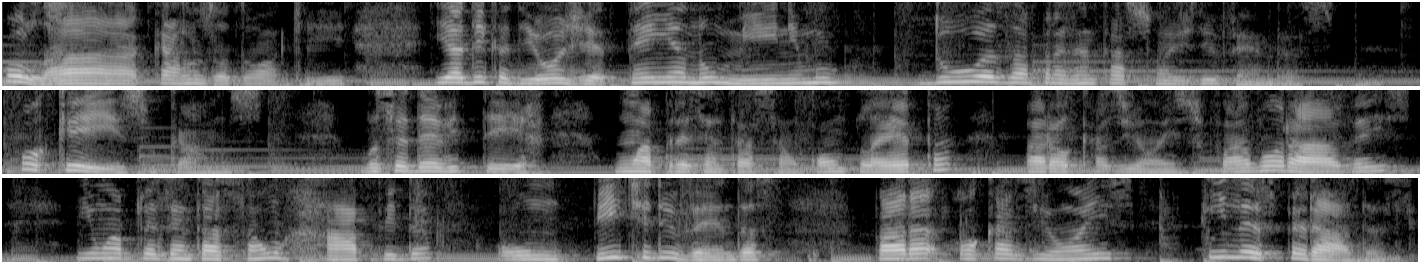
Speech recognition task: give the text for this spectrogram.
Olá, Carlos Odon aqui. E a dica de hoje é tenha no mínimo duas apresentações de vendas. Por que isso, Carlos? Você deve ter uma apresentação completa para ocasiões favoráveis e uma apresentação rápida ou um pitch de vendas para ocasiões inesperadas,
